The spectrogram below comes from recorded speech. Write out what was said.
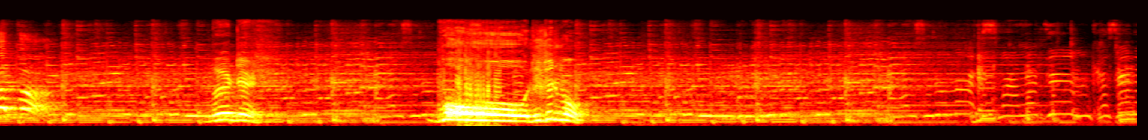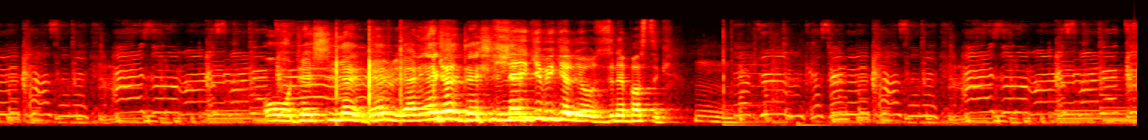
Baba. Murder. Wow, duydun mu? O deşile mi? Yani eşli deşile. Şey gibi geliyor zinepastik. kazanı kazanı Erzurum'a ısmarladım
